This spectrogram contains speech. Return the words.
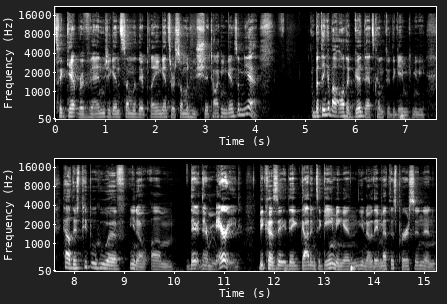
to get revenge against someone they're playing against or someone who's shit talking against them, yeah. But think about all the good that's come through the gaming community. Hell, there's people who have, you know, um, they're they're married because they, they got into gaming and you know they met this person and,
